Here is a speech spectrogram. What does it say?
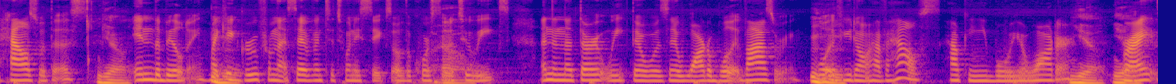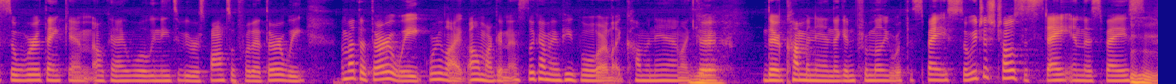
housed with us Yeah. in the building. Like it grew from that seven to 26 over the course of the two weeks. And then the third week, there was a water boil advisory. Well, if you don't have a house, how can you boil your water? Yeah. Yeah. Right. So we're thinking, okay, well, we need to be responsible for that third week. About the third week, we're like, oh my goodness, look how many people are like coming in. Like Yeah. they're they're coming in, they're getting familiar with the space. So we just chose to stay in this space. Mm-hmm.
